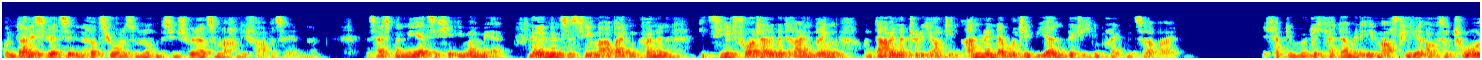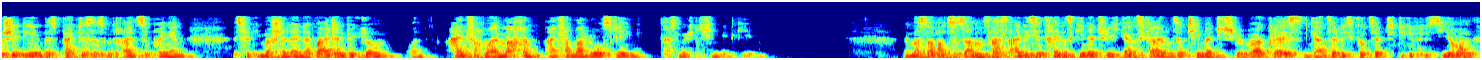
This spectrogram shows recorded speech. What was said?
Und dann ist die letzte Iteration, es nur noch ein bisschen schöner zu machen, die Farbe zu ändern. Das heißt, man nähert sich hier immer mehr. Schnell mit dem System arbeiten können, gezielt Vorteile mit reinbringen und damit natürlich auch die Anwender motivieren, wirklich in dem Projekt mitzuarbeiten. Ich habe die Möglichkeit, damit eben auch viele organisatorische Ideen, Best Practices mit reinzubringen. Es wird immer schneller in der Weiterentwicklung und einfach mal machen, einfach mal loslegen, das möchte ich Ihnen mitgeben. Wenn man es nochmal zusammenfasst, all diese Trends gehen natürlich ganz klar in unser Thema Digital Workplace, ein ganzheitliches Konzept Digitalisierung.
